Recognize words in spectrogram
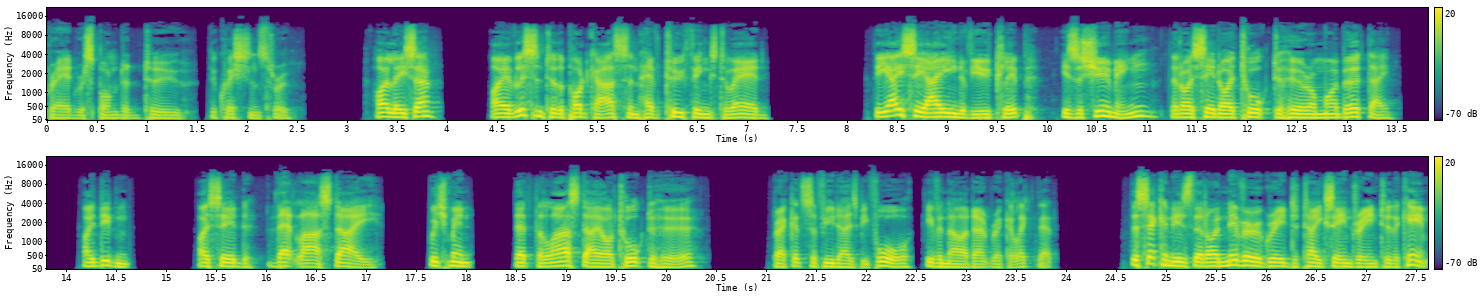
Brad responded to the questions through. Hi, Lisa. I have listened to the podcast and have two things to add. The ACA interview clip is assuming that I said I talked to her on my birthday. I didn't. I said that last day, which meant that the last day I talked to her, brackets a few days before, even though I don't recollect that. The second is that I never agreed to take Sandrine to the camp.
